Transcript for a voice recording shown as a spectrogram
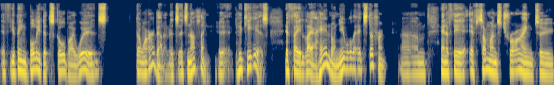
if you're being bullied at school by words, don't worry about it. It's it's nothing. Uh, who cares if they lay a hand on you? Well, that's different. Um, and if they're if someone's trying to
